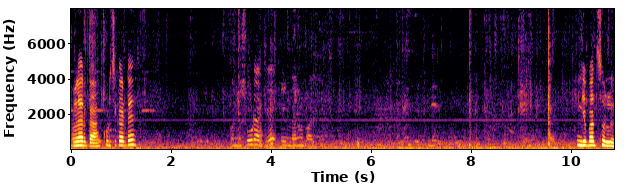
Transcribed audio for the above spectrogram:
நல்லா இருக்கா? குடிச்சு காட்டு. கொஞ்சம் சூடா இருக்கு இருந்தாலும் பார்த்து. இங்கே பார்த்து சொல்லு.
